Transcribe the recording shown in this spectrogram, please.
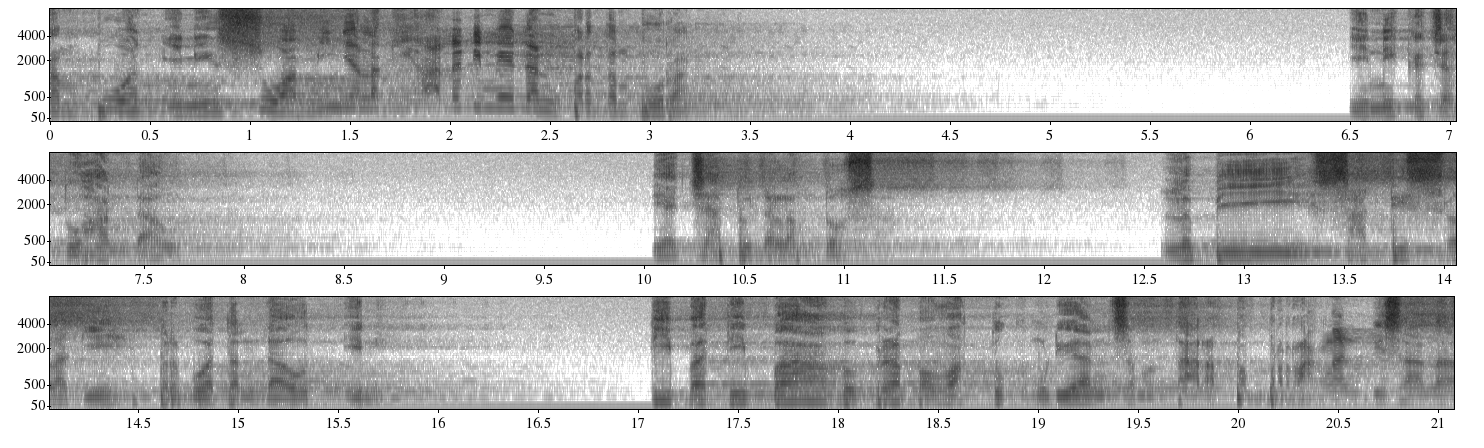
perempuan ini suaminya lagi ada di medan pertempuran. Ini kejatuhan Daud. Dia jatuh dalam dosa. Lebih sadis lagi perbuatan Daud ini. Tiba-tiba beberapa waktu kemudian sementara peperangan di sana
